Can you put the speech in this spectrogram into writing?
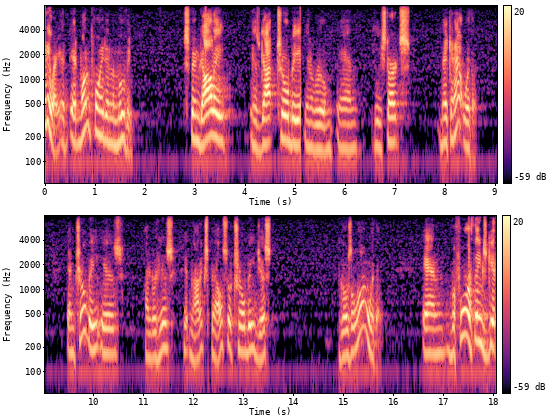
anyway, at, at one point in the movie, Svengali has got Trilby in a room and he starts making out with her. And Trilby is under his hypnotic spell, so Trilby just goes along with it. And before things get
